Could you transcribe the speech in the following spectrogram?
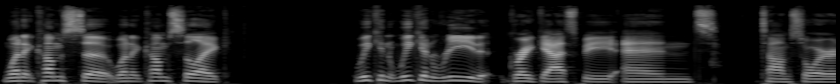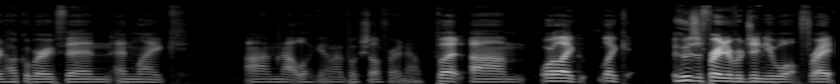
when it comes to when it comes to like we can we can read Great Gatsby and Tom Sawyer and Huckleberry Finn and like I'm not looking at my bookshelf right now, but um or like like Who's Afraid of Virginia Woolf, right?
